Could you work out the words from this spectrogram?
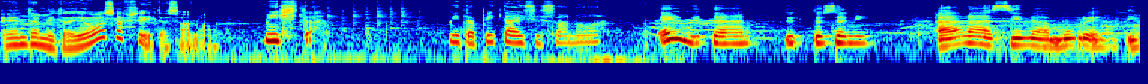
Entä mitä Joosef siitä sanoo? Mistä? Mitä pitäisi sanoa? Ei mitään, tyttöseni. Älä sinä murehdi.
